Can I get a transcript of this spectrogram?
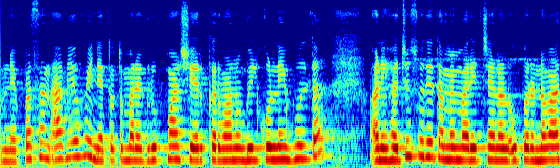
તમને પસંદ આવ્યો હોય ને તો તમારા ગ્રુપમાં શેર કરવાનું બિલકુલ નહીં ભૂલતા. અને હજુ સુધી તમે મારી ચેનલ ઉપર નવા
